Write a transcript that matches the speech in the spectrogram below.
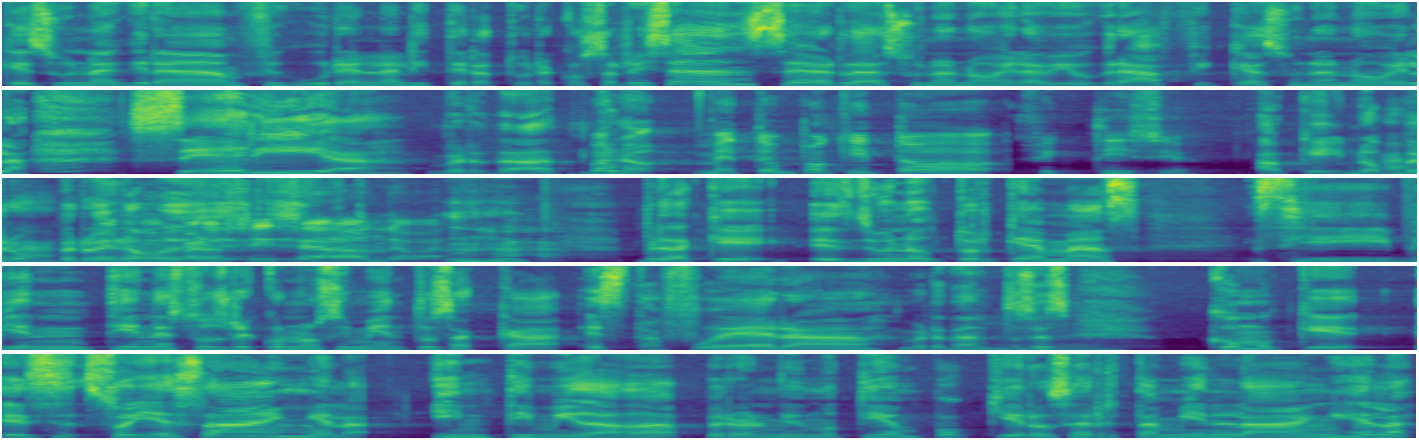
que es una gran figura en la literatura costarricense, ¿verdad? Es una novela biográfica, es una novela seria, ¿verdad? Bueno, mete un poquito ficticio. Ok, no, pero, Ajá, pero, digamos, pero sí sé a dónde va. Ujú. Ajá. ¿Verdad? Que es de un autor que además, si bien tiene estos reconocimientos acá, está fuera, ¿verdad? Entonces, como que es, soy esa Ángela intimidada, pero al mismo tiempo quiero ser también la Ángela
